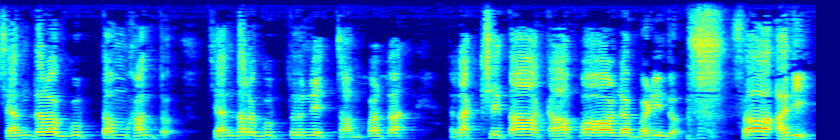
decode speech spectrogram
చంద్రగుప్తం హంతు చంద్రగుప్తుని చంపట రక్షిత కాపాడబడిందో. సా అది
